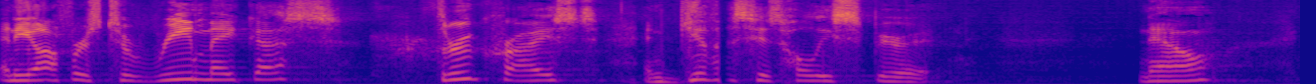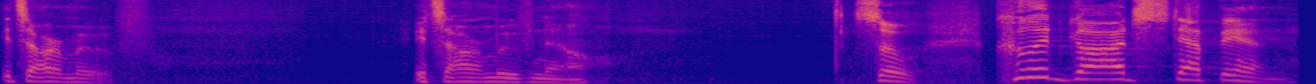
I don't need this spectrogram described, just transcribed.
and He offers to remake us through Christ and give us His Holy Spirit. Now, it's our move. It's our move now. So, could God step in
